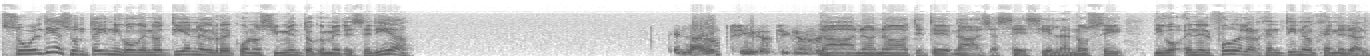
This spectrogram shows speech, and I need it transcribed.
¿Subeldía es un técnico que no tiene el reconocimiento que merecería? En la NUT sí lo tiene. No, no, no, te estoy- no, ya sé si en la no sí. Digo, en el fútbol argentino en general.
